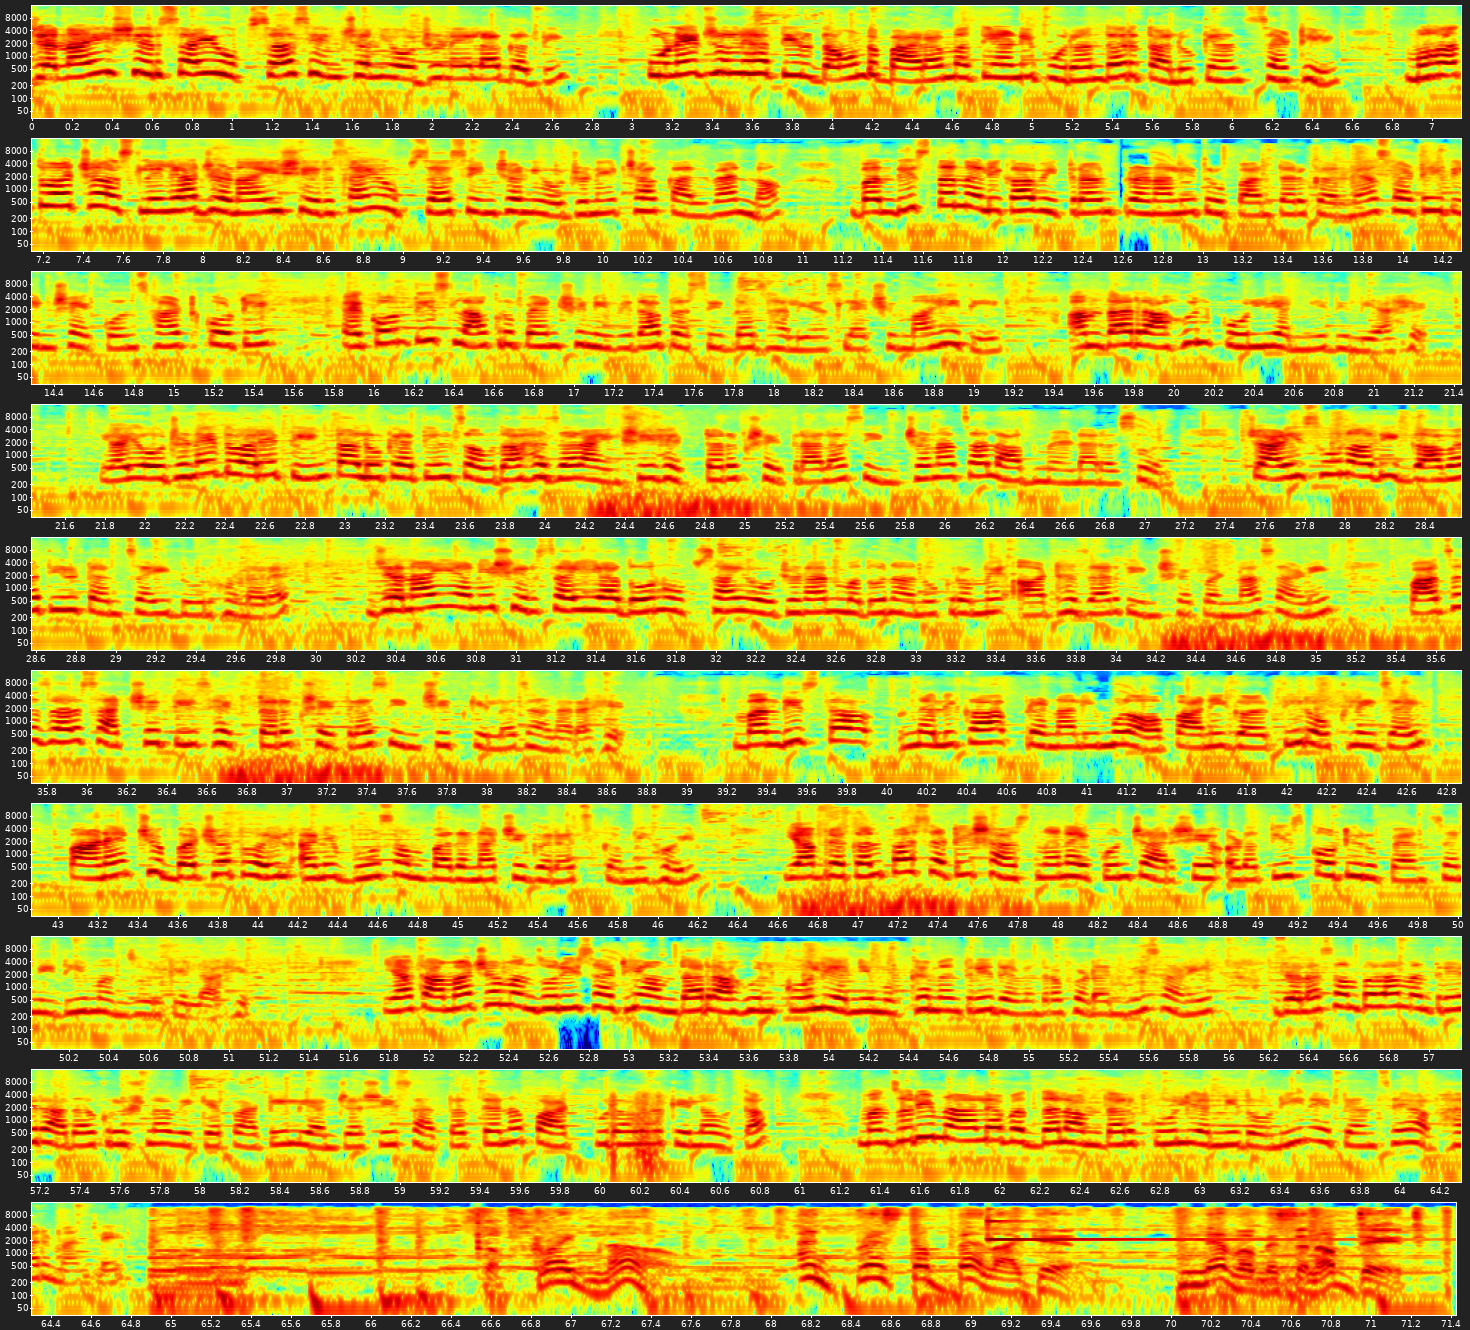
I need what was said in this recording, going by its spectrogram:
जनाई शिरसाई उपसा सिंचन योजनेला गती. पुणे जिल्ह्यातील दौंड बारामती आणि पुरंदर तालुक्यांसाठी महत्त्वाच्या असलेल्या जनाई शिरसाई उपसा सिंचन योजनेच्या कालव्यांना बंदिस्त नलिका वितरण प्रणालीत रूपांतर करण्यासाठी तीनशे एकोणसाठ कोटी एकोणतीस लाख रुपयांची निविदा प्रसिद्ध झाली असल्याची माहिती आमदार राहुल कुल यांनी दिली आहे. या योजनेद्वारे तीन तालुक्यातील चौदा हजार ऐंशी हेक्टर क्षेत्राला सिंचनाचा लाभ मिळणार असून चाळीसहून अधिक गावातील टंचाई दूर होणार आहे. जनाई आणि शिरसाई या दोन उपसा योजनांमधून अनुक्रमे आठ हजार तीनशे पन्नास आणि पाच हजार सातशे तीस हेक्टर क्षेत्र सिंचित केलं जाणार आहे. बंदिस्त नलिका प्रणालीमुळं पाणी गळती रोखली जाईल पाण्याची बचत होईल आणि भूसंपादनाची गरज कमी होईल. या प्रकल्पासाठी शासनानं एकूण चारशे अडतीस कोटी रुपयांचा निधी मंजूर केला आहे. या कामाच्या मंजुरीसाठी आमदार राहुल कुल यांनी मुख्यमंत्री देवेंद्र फडणवीस आणि जलसंपदा मंत्री राधाकृष्ण विखे पाटील यांच्याशी सातत्यानं पाठपुरावा केला होता. मंजुरी मिळाल्याबद्दल आमदार कुल यांनी दोन्ही नेत्यांचे आभार मानले. Subscribe now and press the bell icon never miss an update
